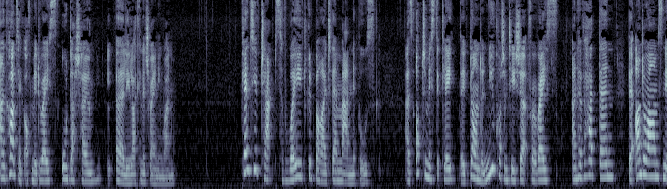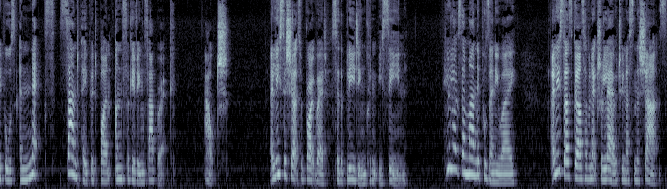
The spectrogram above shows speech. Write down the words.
and can't take off mid race or dash home early like in a training run. Plenty of chaps have waved goodbye to their man nipples, as optimistically they've donned a new cotton t shirt for a race and have had then their underarms, nipples, and necks sandpapered by an unforgiving fabric. Ouch. At least the shirts were bright red, so the bleeding couldn't be seen. Who likes their man nipples anyway? At least us girls have an extra layer between us and the shirts,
